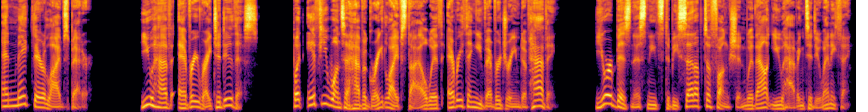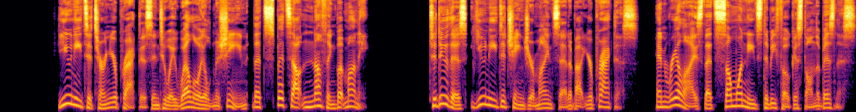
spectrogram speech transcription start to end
and make their lives better. You have every right to do this. But if you want to have a great lifestyle with everything you've ever dreamed of having, your business needs to be set up to function without you having to do anything. You need to turn your practice into a well oiled machine that spits out nothing but money. To do this, you need to change your mindset about your practice and realize that someone needs to be focused on the business.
